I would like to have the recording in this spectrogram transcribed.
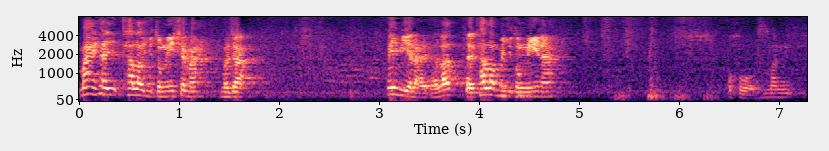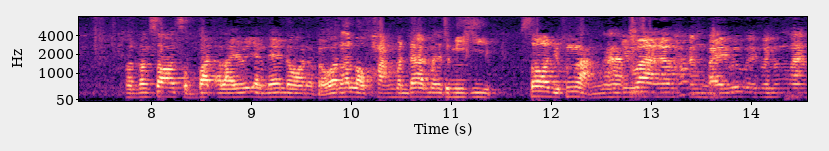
ไม่ถ้าถ้าเราอยู่ตรงนี้ใช่ไหมมันจะไม่มีอะไรแต่ละแต่ถ้าเรามาอยู่ตรงนี้นะโอ้โห มันมันต้องซ่อนสมบัติอะไรไว้อย่างแน่นอนอะแต่ว่าถ้าเราพังมันได้มันจะมีหีบซ่อนอยู่ข้างหลังนะฮะคิดว่านะพังไปเพื่อไปคนข้างล่าง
